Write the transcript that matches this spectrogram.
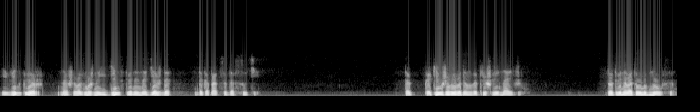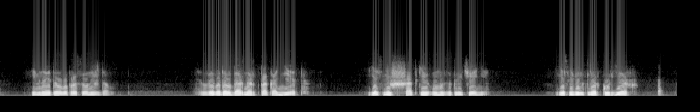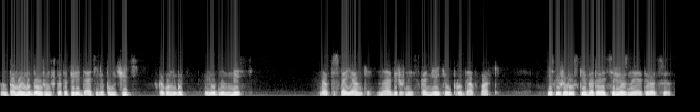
И Винклер наша, возможно, единственная надежда докопаться до сути. Так каким же выводом вы пришли, Найджел? Тот виновато улыбнулся. Именно этого вопроса он и ждал. Выводов, Бернард, пока нет. Есть лишь шаткие умозаключения. Если Винклер курьер, он, по-моему, должен что-то передать или получить в каком-нибудь людном месте на автостоянке, набережной, скамейке у пруда в парке. Если же русские готовят серьезную операцию,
